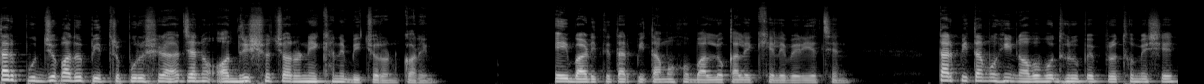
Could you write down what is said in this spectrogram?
তার পূজ্যপাদ পিতৃপুরুষেরা যেন অদৃশ্য চরণে এখানে বিচরণ করেন। এই বাড়িতে তার পিতামহ বাল্যকালে খেলে বেরিয়েছেন তার পিতামহী নববধূরূপে প্রথম এসে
